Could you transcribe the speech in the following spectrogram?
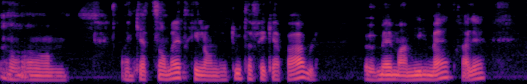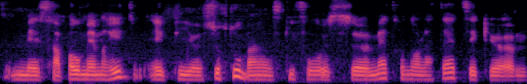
un, 400 mètres, il en est tout à fait capable, euh, même un 1000 mètres, allez, mais ce sera pas au même rythme. Et puis euh, surtout, ben, ce qu'il faut se mettre dans la tête, c'est que euh,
